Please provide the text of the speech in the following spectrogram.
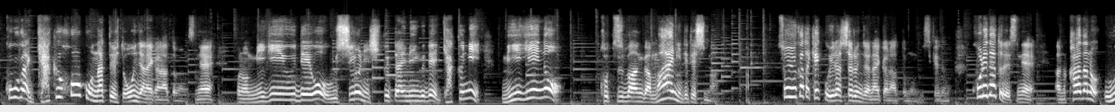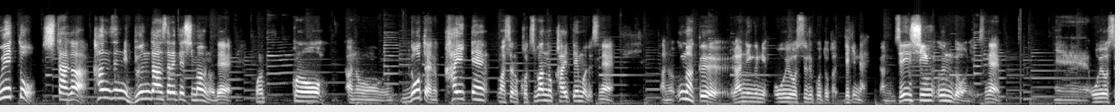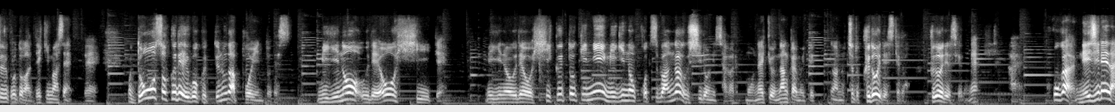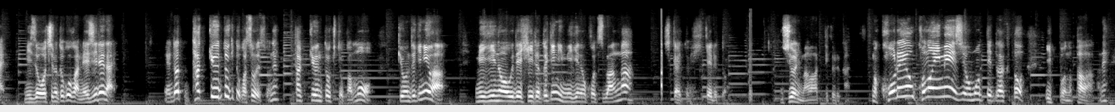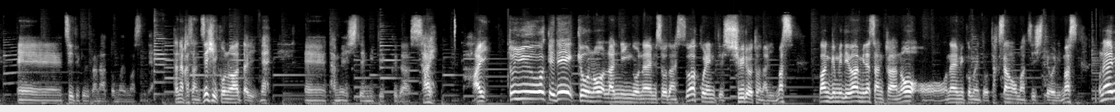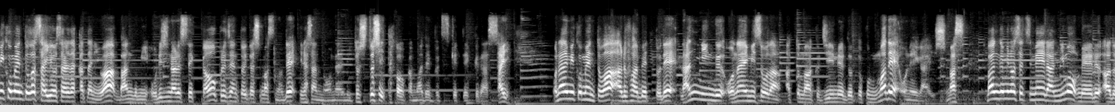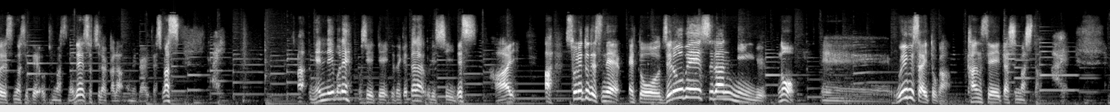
ここが逆方向になってる人多いんじゃないかなと思いますね。この右腕を後ろに引くタイミングで逆に右の骨盤が前に出てしまう。そういう方結構いらっしゃるんじゃないかなと思うんですけれどもこれだとですねあの体の上と下が完全に分断されてしまうのでこのこのあの胴体の回転、まあ、その骨盤の回転もですねあのうまくランニングに応用することができないあの全身運動にですね、えー、応用することができませんので同側で動くっていうのがポイントです。右の腕を引いて右の腕を引く時に右の骨盤が後ろに下がる。もうね今日何回も言ってあのちょっとくどいですけどくどいですけどね、はい、ここがねじれない。溝落ちのとこがねじれない。えだって卓球の時とかそうですよね。卓球の時とかも基本的には右の腕引いた時に右の骨盤がしっかりと引けると。後ろに回ってくる感じまあ、これをこのイメージを持っていただくと一本のパワーがね、えー、ついてくるかなと思いますので。田中さん是非この辺りね、えー、試してみてください。はいというわけで今日のランニングお悩み相談室はこれにて終了となります。番組では皆さんからのお悩みコメントをたくさんお待ちしております。お悩みコメントが採用された方には番組オリジナルステッカーをプレゼントいたしますので皆さんのお悩みどしどし高岡までぶつけてください。お悩みコメントはアルファベットでランニングお悩み相談アットマーク gmail.com までお願いします。番組の説明欄にもメールアドレス載せておきますのでそちらからお願いいたします。はいあ年齢もね教えていただけたら嬉しいです。はい。あそれとですね、えっとゼロベースランニングの、えー、ウェブサイトが完成いたしました。はい。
